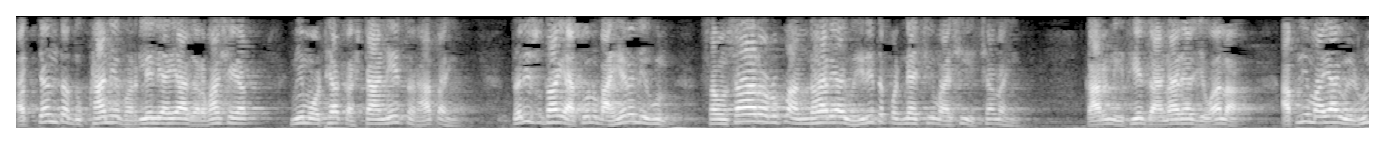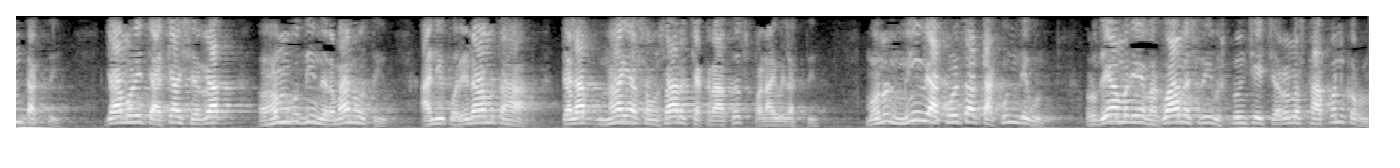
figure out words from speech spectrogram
अत्यंत दुःखाने भरलेल्या या गर्भाशयात मी मोठ्या कष्टानेच राहत आहे. तरीसुद्धा यातून बाहेर निघून संसार रूप अंधाऱ्या विहिरीत पडण्याची माझी इच्छा नाही. कारण इथे जाणाऱ्या जीवाला आपली माया वेढून टाकते ज्यामुळे त्याच्या शरीरात अहमबुद्धी निर्माण होते आणि परिणामत त्याला पुन्हा या संसार चक्रातच पडावे लागते. म्हणून मी व्याकुळता टाकून देऊन हृदयामध्ये भगवान श्री विष्णूंचे चरण स्थापन करून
